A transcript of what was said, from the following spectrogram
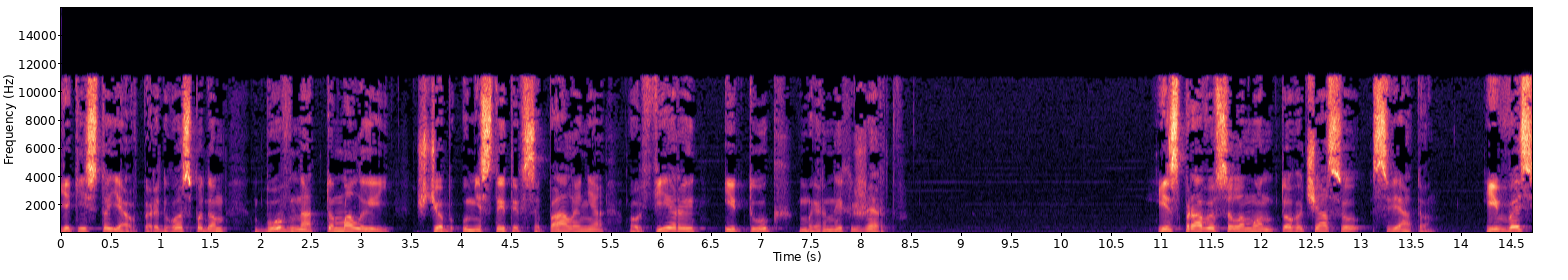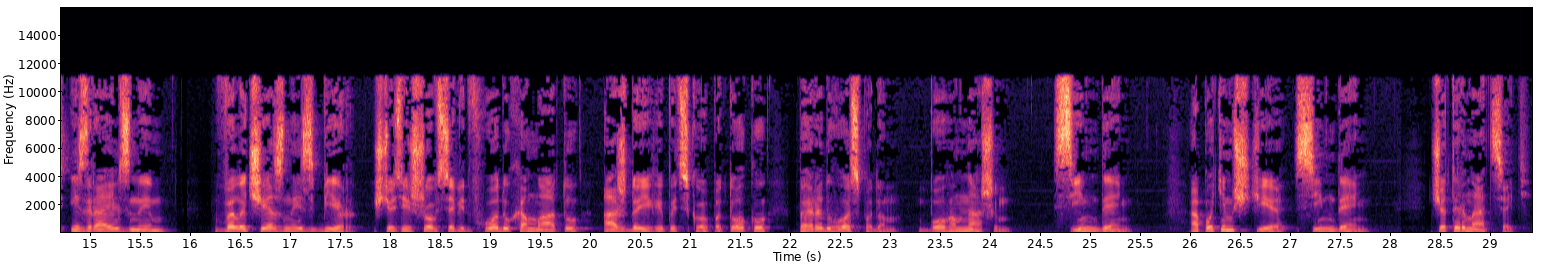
який стояв перед Господом, був надто малий, щоб умістити всепалення, офіри і тук мирних жертв. І справив Соломон того часу свято, і весь Ізраїль з ним, величезний збір, що зійшовся від входу Хамату аж до єгипетського потоку перед Господом, Богом нашим, сім день, а потім ще сім день, чотирнадцять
